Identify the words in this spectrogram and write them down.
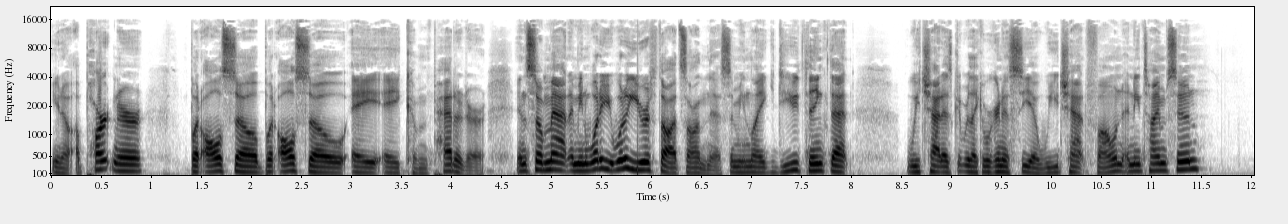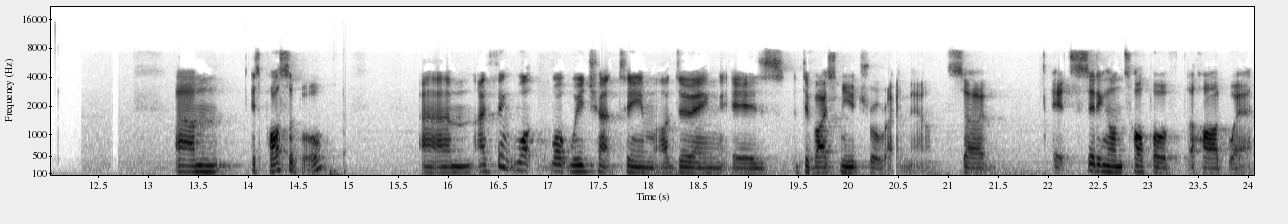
you know, a partner, but also but also a a competitor. And so, Matt, I mean, what are you, what are your thoughts on this? I mean, like, do you think that WeChat is like we're going to see a WeChat phone anytime soon? Um, it's possible. Um, I think what, what WeChat team are doing is device neutral right now. So it's sitting on top of the hardware.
